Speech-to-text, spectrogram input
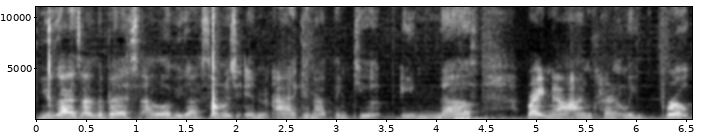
you guys are the best. I love you guys so much. And I cannot thank you enough. Right now I'm currently broke,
